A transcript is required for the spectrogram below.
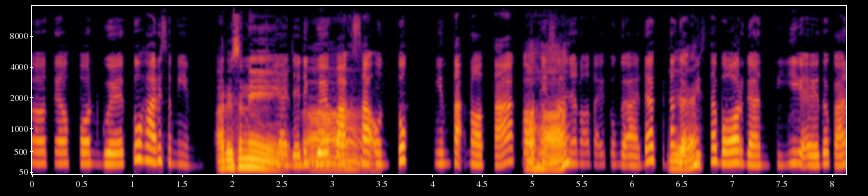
eh, telepon gue tuh hari Senin. hari Senin Ya, jadi gue Ah. paksa untuk minta nota. Kalau Aha. misalnya nota itu nggak ada, kita nggak Iya. bisa bawa ganti kayak gitu kan.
